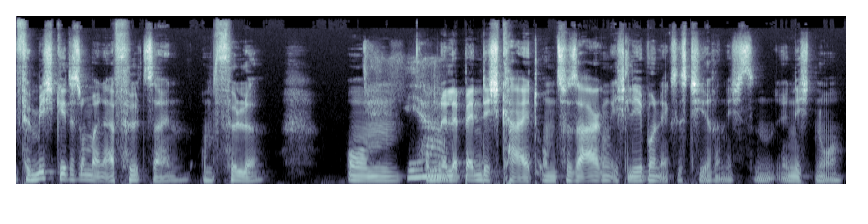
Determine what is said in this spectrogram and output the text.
für mich geht es um ein Erfülltsein, um Fülle, um, ja. um eine Lebendigkeit, um zu sagen, ich lebe und existiere nicht, nicht nur.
